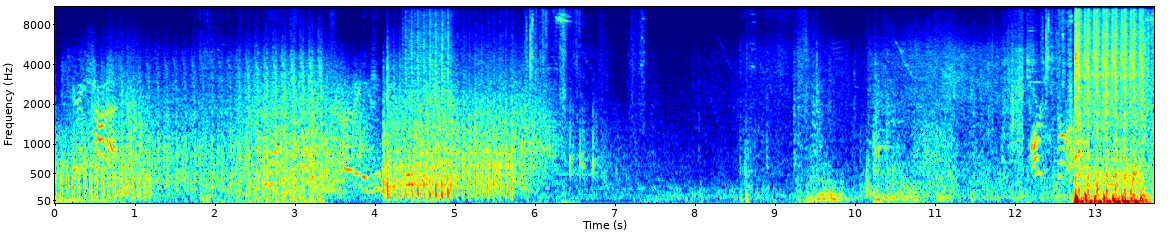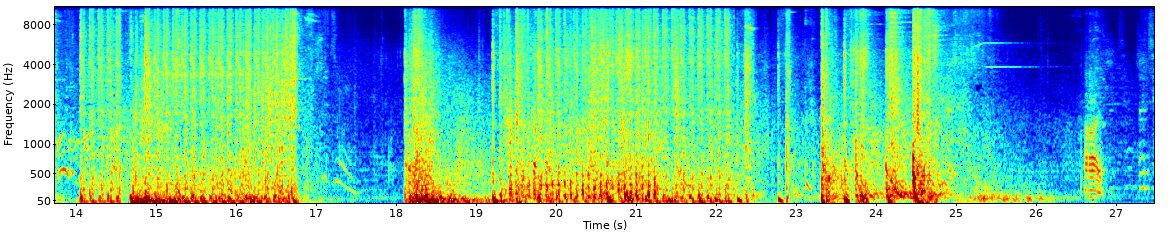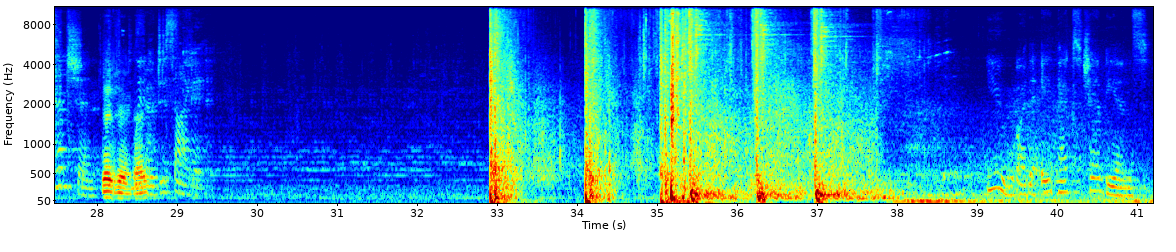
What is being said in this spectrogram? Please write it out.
Arc star out. Throwing arc star. Nice. Attention. JJ, Winner guys. decided. You are the Apex champions.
